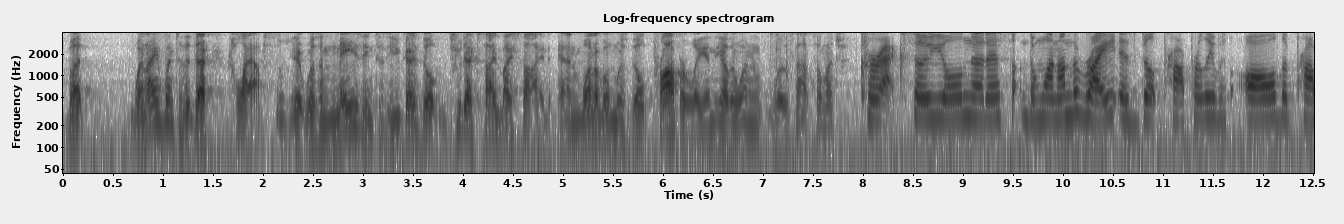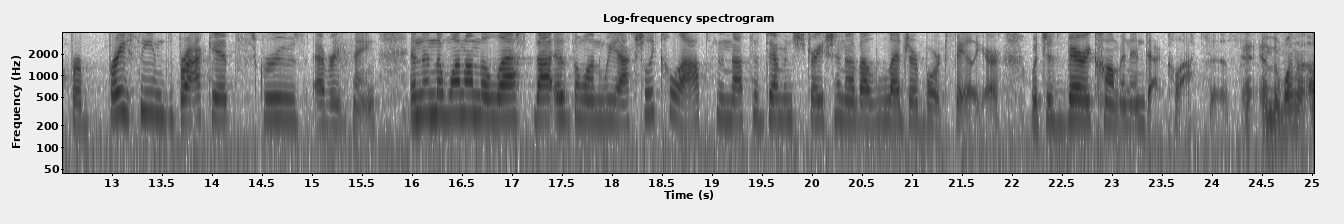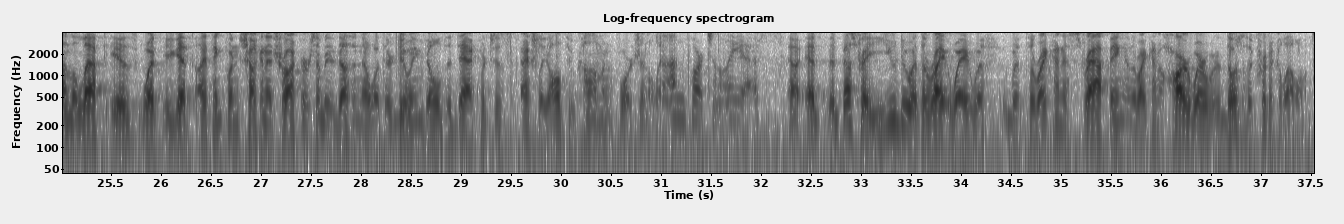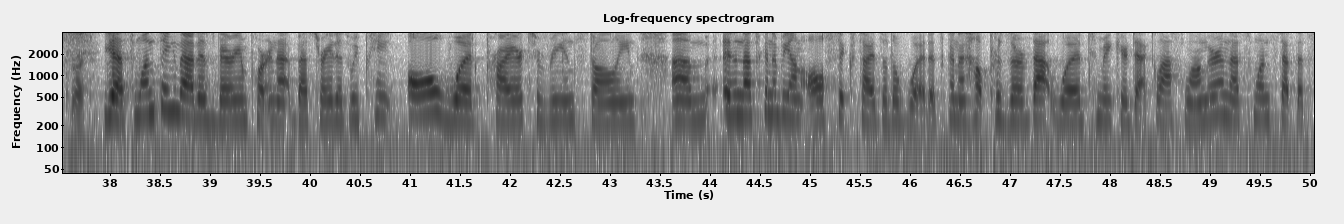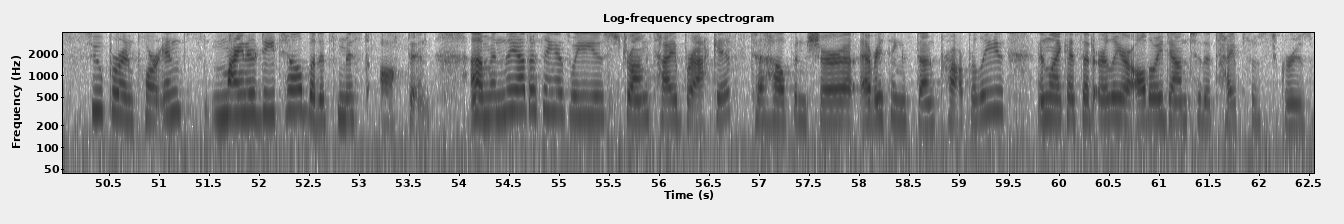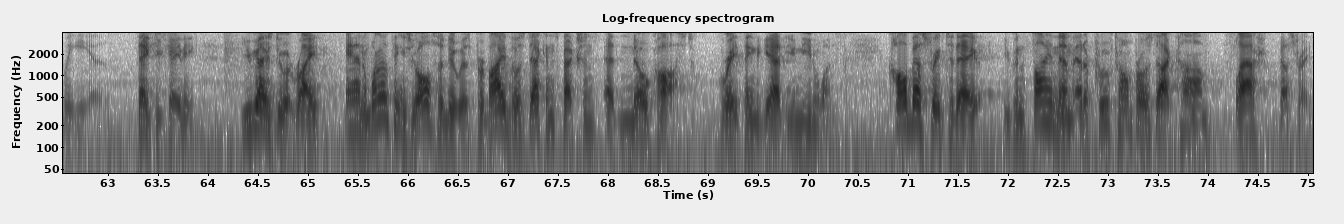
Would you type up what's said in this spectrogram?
But when I went to the deck collapse, mm -hmm. it was amazing to see you guys built two decks side by side, and one of them was built properly, and the other one was not so much? Correct. So you'll notice the one on the right is built properly with all the proper bracings, brackets, screws, everything. And then the one on the left, that is the one we actually collapsed, and that's a demonstration of a ledger board failure, which is very common in deck collapses. And, and the one on the left is what you get, I think, when Chuck in a truck or somebody that doesn't know what they're doing builds a deck, which is actually all too common unfortunately. Unfortunately, yes. Now, at, at, Best Rate, you do it the right way with, with the right kind of strapping and the right kind of hardware. Those are the critical elements, correct? Yes, one thing that is very important at Best Rate is we paint all wood prior to reinstalling, um, and that's going to be on all six sides of the wood. It's going to help preserve that wood to make your deck last longer, and that's one step that's super important. It's minor detail, but it's missed often. Um, and the other thing is we use Strong-Tie brackets to help ensure everything's done properly. And like I said earlier, all the way down to the types of screws we use. Thank you, Katie. You guys do it right. And one of the things you also do is provide those deck inspections at no cost. Great thing to get, you need one. Call Best Rate today. You can find them at approvedhomepros.com slash bestrate.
